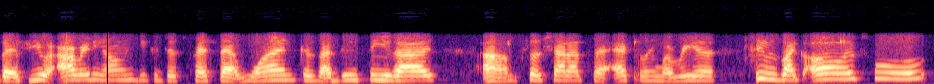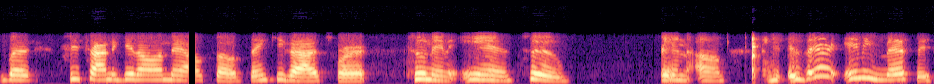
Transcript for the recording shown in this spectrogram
But if you're already on, you can just press that one because I do see you guys. Um, so shout out to Ashley Maria. She was like, "Oh, it's full," but she's trying to get on now. So thank you guys for tuning in too. And um, is there any message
